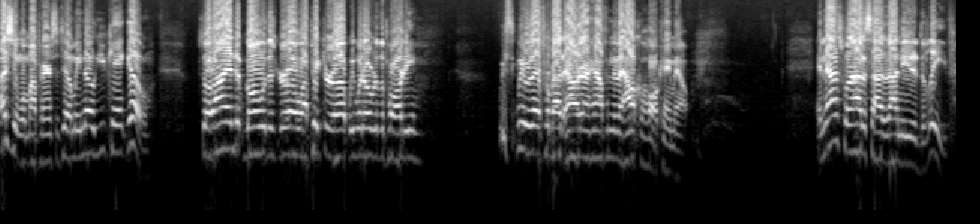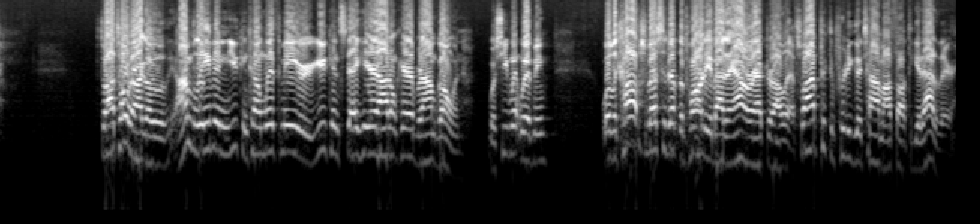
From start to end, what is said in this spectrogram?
I just didn't want my parents to tell me, no, you can't go. So I ended up going with this girl. I picked her up. We went over to the party. We, we were there for about an hour and a half, and then the alcohol came out. And that's when I decided I needed to leave. So I told her, I go, I'm leaving. You can come with me, or you can stay here. I don't care, but I'm going. Well, she went with me. Well, the cops busted up the party about an hour after I left. So I picked a pretty good time, I thought, to get out of there.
